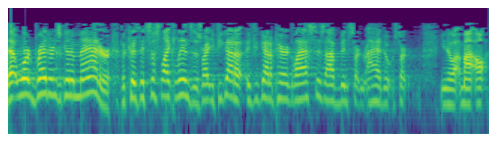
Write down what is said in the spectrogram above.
that word brethren is going to matter because it's just like lenses, right? If you got a, if you got a pair of glasses, I've been starting, I had to start, you know, my,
